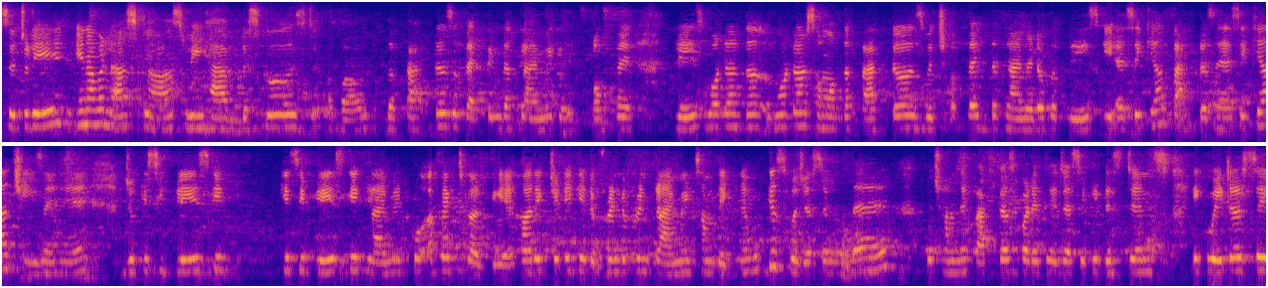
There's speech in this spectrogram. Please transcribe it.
So today in our last class we have discussed about the factors affecting the climate of a place. What are the what are some of the factors which affect the climate of a place कि ऐसे क्या factors हैं ऐसे क्या चीज़ें हैं जो किसी place के किसी प्लेस के क्लाइमेट को अफेक्ट करती है। हर एक जगह के डिफरेंट डिफरेंट क्लाइमेट्स हम देखते हैं। वो किस वजह से होता है? कुछ हमने फैक्टर्स पढ़े थे, जैसे कि डिस्टेंस इक्वेटर से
